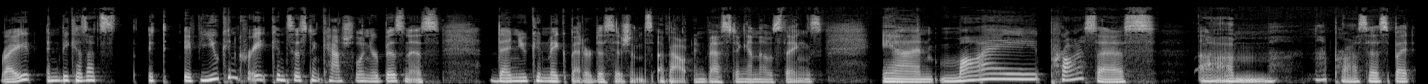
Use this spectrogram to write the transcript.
right? And because that's it, if you can create consistent cash flow in your business, then you can make better decisions about investing in those things. And my process, um, not process, but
